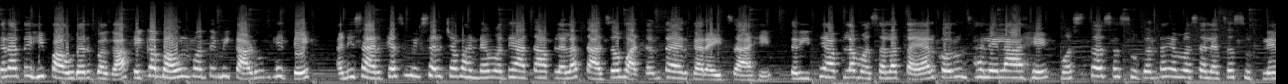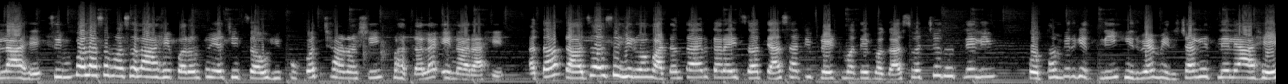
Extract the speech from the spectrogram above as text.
तर आता ही पावडर बघा एका बाउलमध्ये मी काढून घेते आणि सारख्याच मिक्सरच्या भांड्यामध्ये आता आपल्याला ताजं वाटण तयार करायचं आहे. तर इथे आपला मसाला तयार करून झालेला आहे. मस्त असा सुगंध या मसाल्याचा सुटलेला आहे. सिंपल असा मसाला आहे परंतु याची चव ही खूपच छान अशी भाताला येणार आहे. आता ताजं असं हिरवं वाटण तयार करायचं. त्यासाठी प्लेटमध्ये बघा स्वच्छ धुतलेली कोथंबीर घेतली हिरव्या मिरच्या घेतलेल्या आहे.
